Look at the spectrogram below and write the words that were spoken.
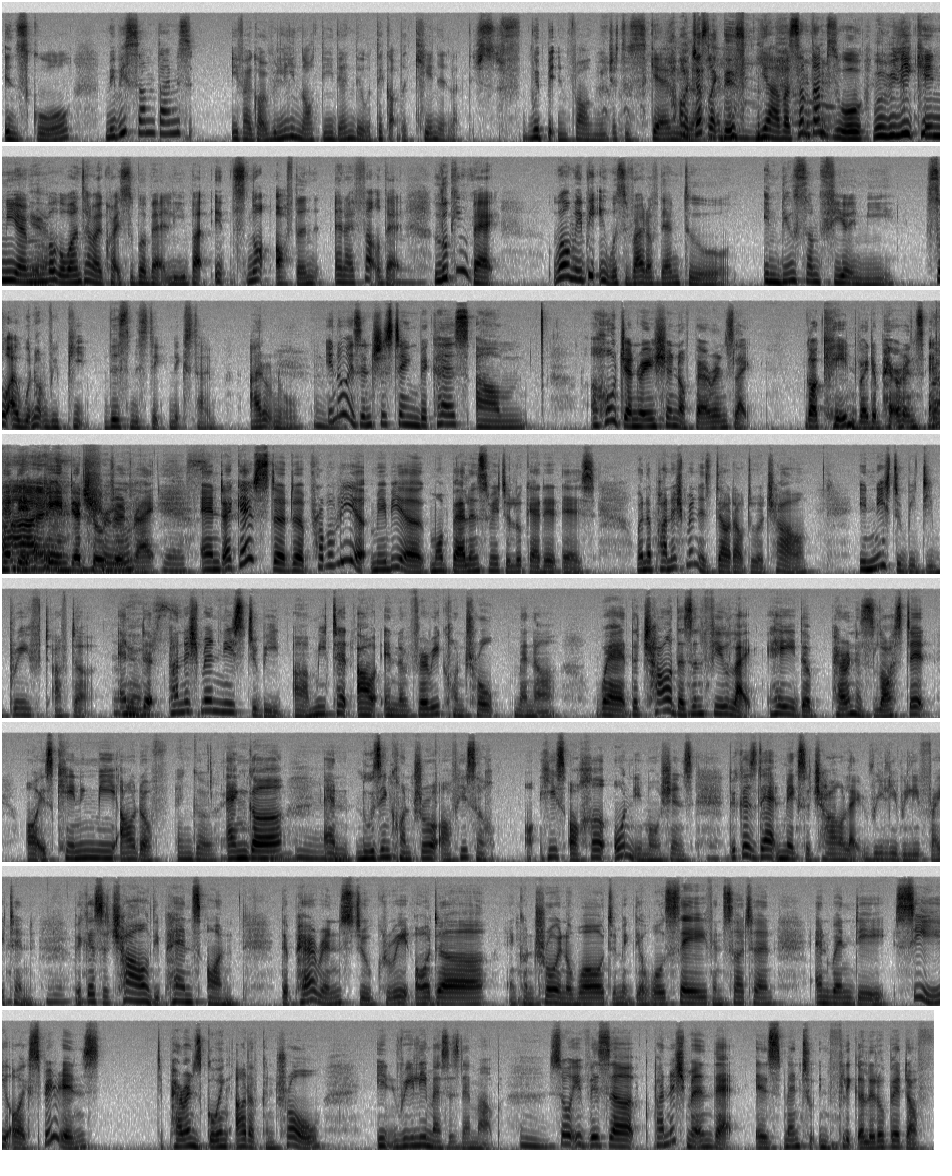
in school. Maybe sometimes if I got really naughty, then they would take out the cane and like just whip it in front of me just to scare me. Oh, lah. just like this. Yeah, but sometimes will will really cane me. I remember Yeah. one time I cried super badly, but it's not often. And I felt that looking back, well, maybe it was right of them to induce some fear in me, so I would not repeat this mistake next time. I don't know. You know, it's interesting because um, a whole generation of parents like got caned by the parents and then they Right. caned their children, True. right? Yes. And I guess the, the probably a, maybe a more balanced way to look at it is when a punishment is dealt out to a child, it needs to be debriefed after, and the punishment needs to be uh, meted out in a very controlled manner, where the child doesn't feel like, hey, the parent has lost it or is caning me out of Anger. anger and losing control of his his or her own emotions because that makes a child like really really frightened because a child depends on the parents to create order and control in the world to make their world safe and certain. And when they see or experience the parents going out of control it really messes them up. Mm. So if it's a punishment that is meant to inflict a little bit of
